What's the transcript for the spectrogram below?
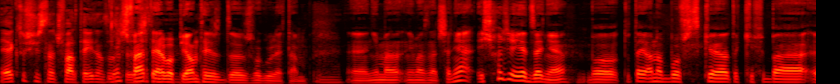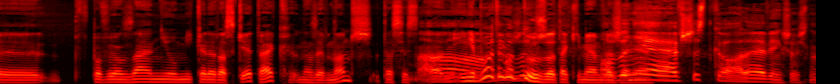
jak ktoś jest na czwartej, no to Na czwartej albo piątej to już w ogóle tam mm. E, nie, ma, nie ma znaczenia. Jeśli chodzi o jedzenie, bo tutaj ono było wszystkie takie chyba y, powiązaniu Mikelerowskie, tak? Na zewnątrz. A, I nie było tego może, dużo, takie miałem może wrażenie. Może nie wszystko, ale większość. No.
